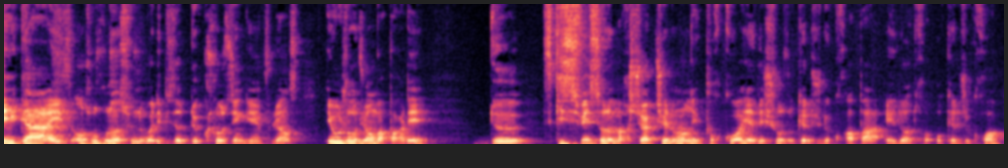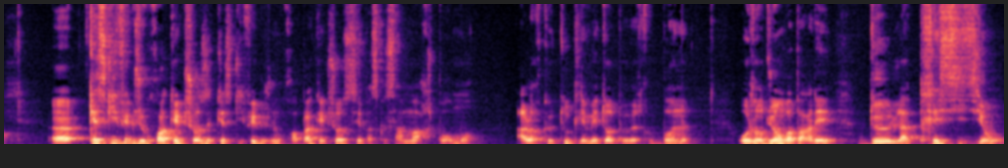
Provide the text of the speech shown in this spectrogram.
Hey guys, on se retrouve dans ce nouvel épisode de Closing Influence. Et aujourd'hui, on va parler de ce qui se fait sur le marché actuellement et pourquoi il y a des choses auxquelles je ne crois pas et d'autres auxquelles je crois. Euh, qu'est-ce qui fait que je crois quelque chose et qu'est-ce qui fait que je ne crois pas quelque chose? C'est parce que ça marche pour moi. Alors que toutes les méthodes peuvent être bonnes. Aujourd'hui, on va parler de la précision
